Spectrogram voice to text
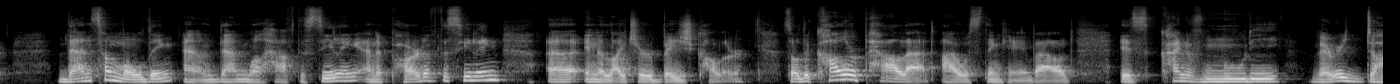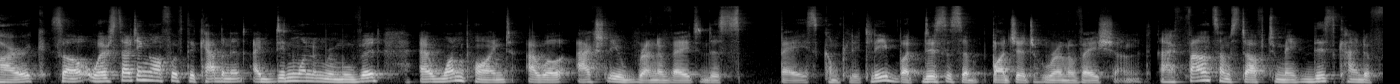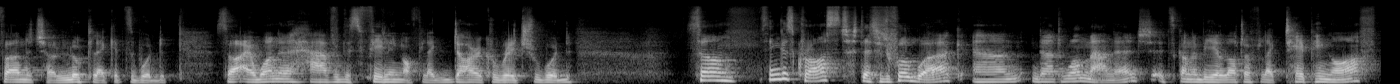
then some molding and then we'll have the ceiling and a part of the ceiling uh, in a lighter beige color. So the color palette I was thinking about is kind of moody, very dark. So we're starting off with the cabinet. I didn't want to remove it. At one point I will actually renovate this space completely, but this is a budget renovation. I found some stuff to make this kind of furniture look like it's wood. So I want to have this feeling of like dark, rich wood. So fingers crossed that it will work and that we'll manage. It's gonna be a lot of like taping off.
